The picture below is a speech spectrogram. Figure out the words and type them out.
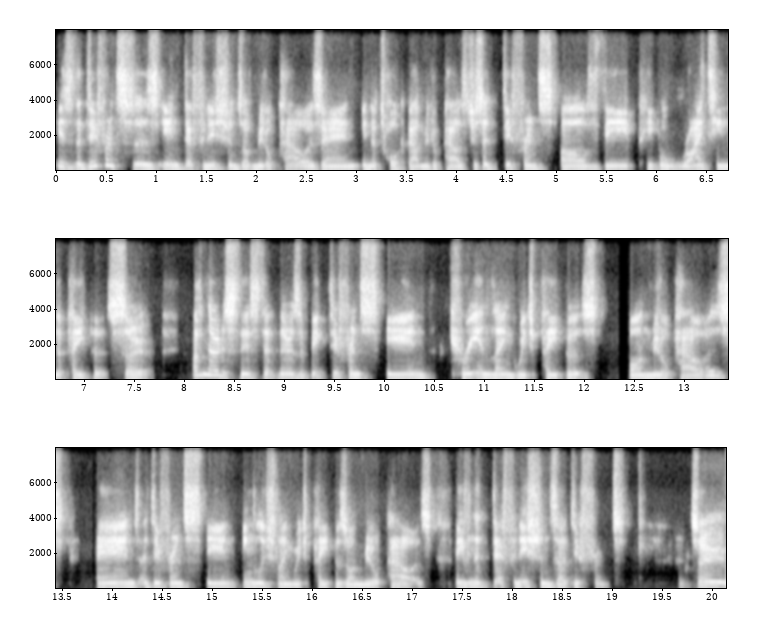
is the differences in definitions of middle powers and in the talk about middle powers just a difference of the people writing the papers? So I've noticed this that there's a big difference in Korean language papers on middle powers and a difference in English language papers on middle powers. Even the definitions are different. So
